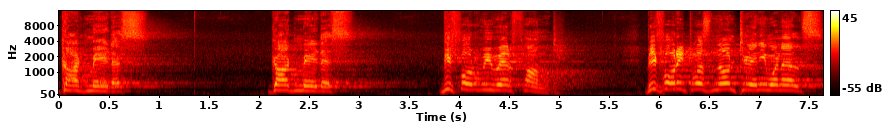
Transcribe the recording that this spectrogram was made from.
God made us. God made us before we were formed, before it was known to anyone else.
